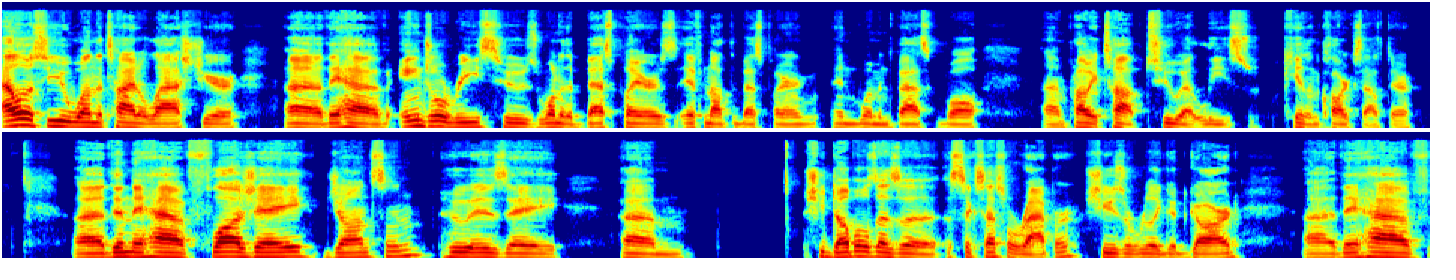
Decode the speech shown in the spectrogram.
LSU won the title last year. Uh, they have Angel Reese, who's one of the best players, if not the best player in, in women's basketball, um, probably top two at least. Caitlin Clark's out there. Uh, then they have Flau'jae Johnson, who is a um, she doubles as a, a, successful rapper. She's a really good guard. Uh, they have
